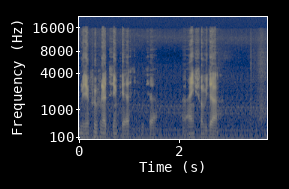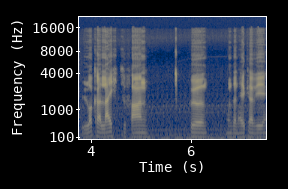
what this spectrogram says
mit den 510 PS, das ist ja eigentlich schon wieder locker leicht zu fahren für unseren LKW.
